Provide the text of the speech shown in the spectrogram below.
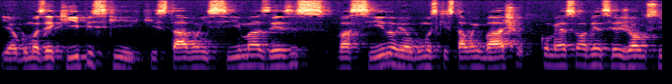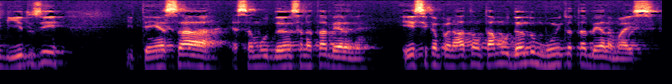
e algumas equipes que, que estavam em cima às vezes vacilam e algumas que estavam embaixo começam a vencer jogos seguidos e, e tem essa, essa mudança na tabela, né? Esse campeonato não está mudando muito a tabela, mas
